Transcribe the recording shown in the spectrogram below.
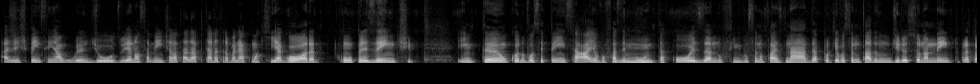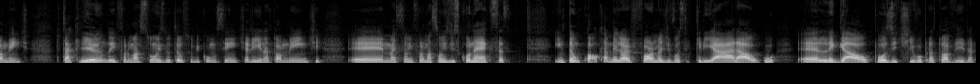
a gente pensa em algo grandioso e a nossa mente ela está adaptada a trabalhar com aqui e agora, com o presente. Então, quando você pensa, ah, eu vou fazer muita coisa, no fim você não faz nada, porque você não está dando um direcionamento para tua mente. Tu está criando informações do teu subconsciente ali na tua mente, é, mas são informações desconexas. Então, qual que é a melhor forma de você criar algo é, legal, positivo para a tua vida?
